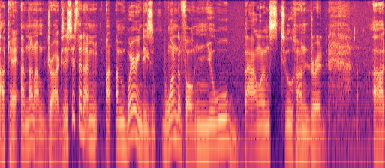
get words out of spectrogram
okay, I'm not on drugs. It's just that I'm I'm wearing these wonderful New Balance 200 uh,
